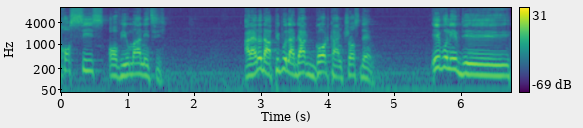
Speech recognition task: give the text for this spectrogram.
causes of humanity. And I know that people like that, God can trust them. Even if the,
